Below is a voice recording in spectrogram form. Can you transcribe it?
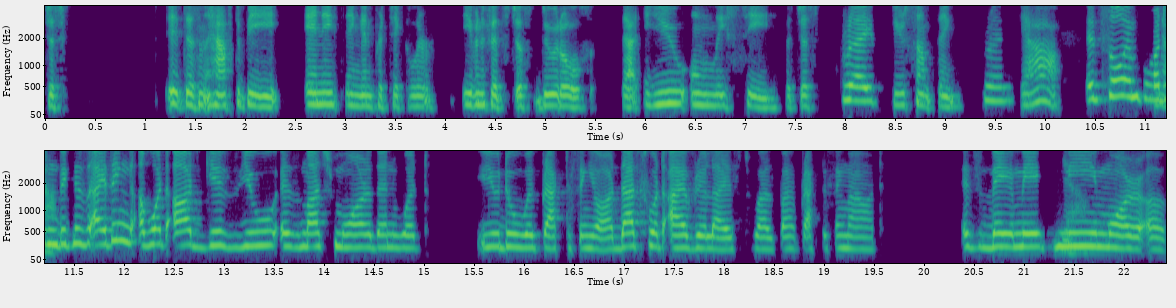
just, it doesn't have to be anything in particular, even if it's just doodles that you only see, but just right do something. right Yeah. it's so important Yeah. because i think what art gives you is much more than what you do with practicing your art. That's what i've realized while practicing my art. It's may make yeah. me more uh,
